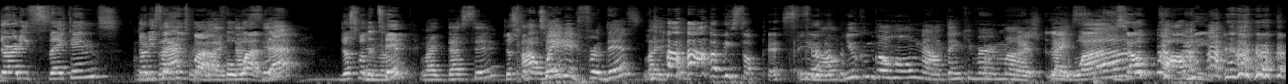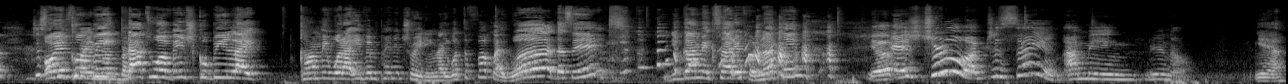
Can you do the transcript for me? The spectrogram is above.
be 30 seconds. 30 seconds Exactly. for, Like, for what? it. That? Just for You the know? tip? Like that's it. Just for I the tip? waited for this. Like I'll be so pissed. You know, you can go home now. Thank you very much. Like, like what? Don't call me. Just Or it could be number. that 12 inch could be like coming without even penetrating. Like what the fuck? Like what? That's it? You got me excited for nothing? Yep. It's true. I'm just saying. I mean, you know, Yeah.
